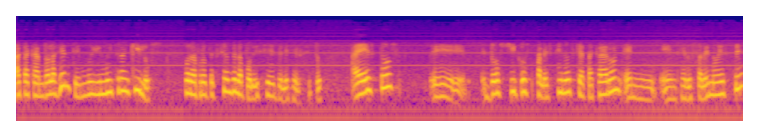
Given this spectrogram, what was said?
atacando a la gente, muy, muy tranquilos, con la protección de la policía y del ejército. A estos eh, dos chicos palestinos que atacaron en, en Jerusalén Oeste,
